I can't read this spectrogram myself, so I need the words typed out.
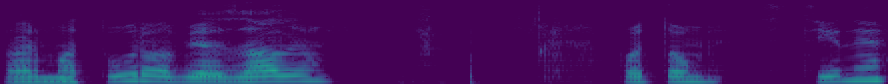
Арматура обв'язали. Потім стіни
